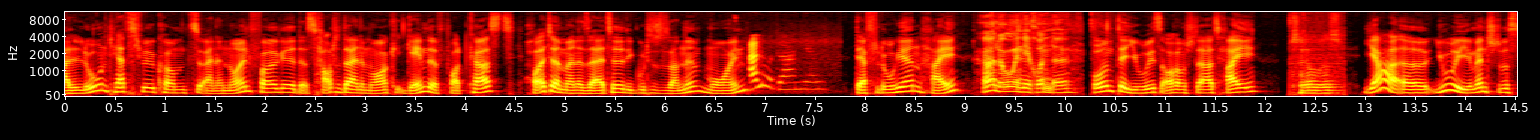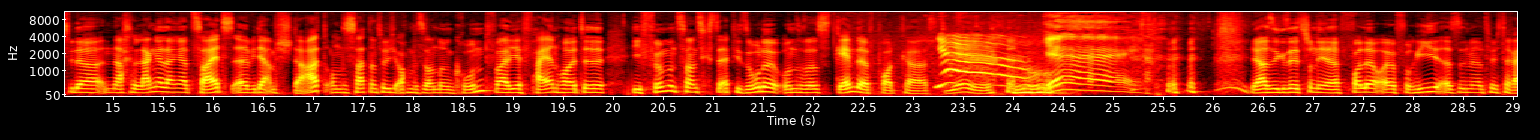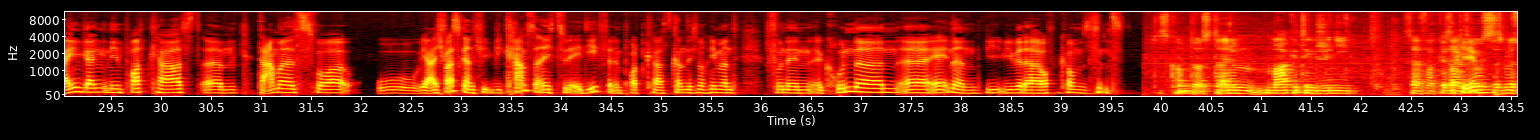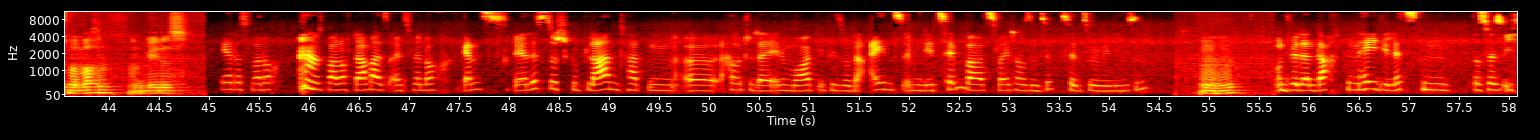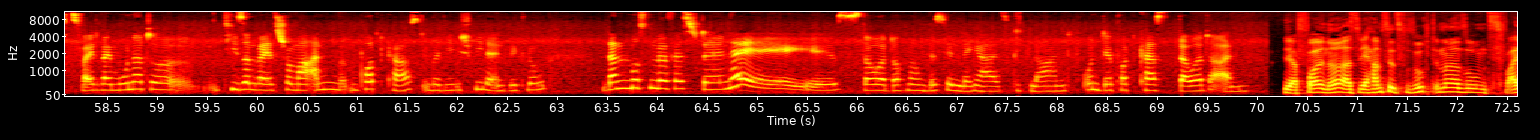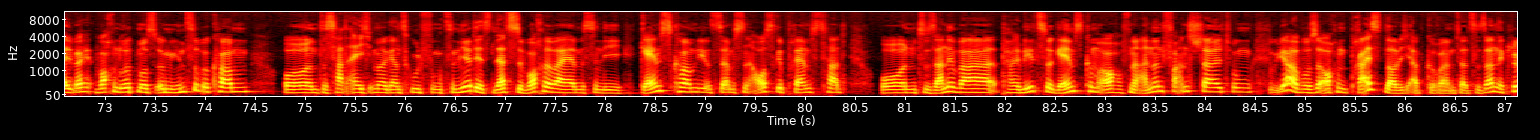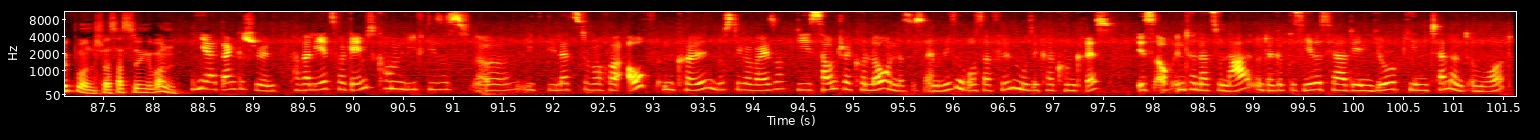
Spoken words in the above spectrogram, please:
Hallo und herzlich willkommen zu einer neuen Folge des How to Dynamorg Game Dev Podcasts. Heute an meiner Seite die gute Susanne. Moin. Hallo Daniel. Der Florian. Hi. Hallo in die Runde. Und der Juri ist auch am Start. Hi. Servus. Ja, äh, Juri, Mensch, du bist wieder nach langer, langer Zeit äh, wieder am Start und das hat natürlich auch einen besonderen Grund, weil wir feiern heute die 25. Episode unseres Game Dev Podcasts. Yeah! Yay! Yay! ja, also ihr seht schon eine volle Euphorie, äh, sind wir natürlich da reingegangen in den Podcast. Ähm, damals vor Oh, ja, ich weiß gar nicht, wie, wie kam es eigentlich zu der Idee für den Podcast? Kann sich noch jemand von den Gründern äh, erinnern, wie, wie wir darauf gekommen sind? Das kommt aus deinem Marketing-Genie. Hast einfach gesagt, Okay. Jungs, das müssen wir machen und Mädels. Ja, das war doch, das war doch damals, als wir noch ganz realistisch geplant hatten, äh, How to Die in a Morgue Episode 1 im Dezember 2017 zu releasen. Mhm. Und wir dann dachten, hey, die letzten, was weiß ich, zwei, drei Monate teasern wir jetzt schon mal an mit einem Podcast über die Spieleentwicklung. Dann mussten wir feststellen, hey, es dauert doch noch ein bisschen länger als geplant. Und der Podcast dauerte an. Ja, voll, ne? Also wir haben es jetzt versucht, immer so im Zwei-Wochen-Rhythmus irgendwie hinzubekommen. Und das hat eigentlich immer ganz gut funktioniert. Jetzt letzte Woche war ja ein bisschen die Gamescom, die uns da ein bisschen ausgebremst hat. Und Susanne war parallel zur Gamescom auch auf einer anderen Veranstaltung, ja, wo sie auch einen Preis, glaube ich, abgeräumt hat. Susanne, Glückwunsch, was hast du denn gewonnen? Ja, danke schön. Parallel zur Gamescom lief dieses, äh, lief die letzte Woche auch in Köln, lustigerweise. Die Soundtrack Cologne, das ist ein riesengroßer Filmmusikerkongress, ist auch international und da gibt es jedes Jahr den European Talent Award,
